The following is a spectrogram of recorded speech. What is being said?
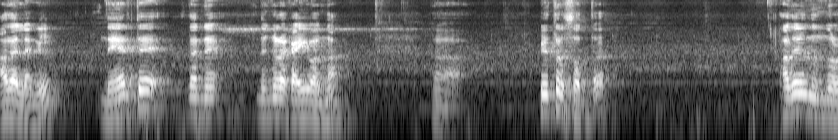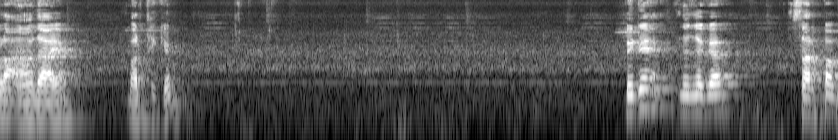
അതല്ലെങ്കിൽ നേരത്തെ തന്നെ നിങ്ങളുടെ കൈ വന്ന പിതൃസ്വത്ത് അതിൽ നിന്നുള്ള ആദായം വർദ്ധിക്കും. പിന്നെ നിങ്ങൾക്ക് സർപ്പം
